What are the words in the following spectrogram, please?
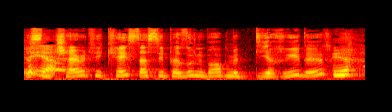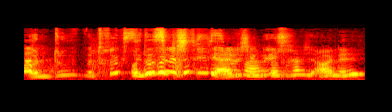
Ist Ja. ein Charity-Case, dass die Person überhaupt mit dir redet Ja. und du betrügst Und sie? du Das betrügst sie einfach. Beispiel Das nicht. habe ich auch nicht.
